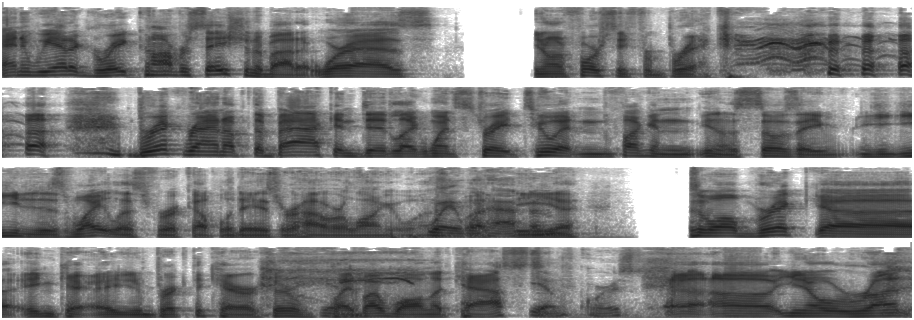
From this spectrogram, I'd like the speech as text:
and we had a great conversation about it. Whereas, you know, unfortunately for Brick, Brick ran up the back and did like went straight to it, and fucking, you know, Soze yeeted his whitelist for a couple of days or however long it was. Wait, what But the, happened? uh, so, well, Brick, uh, in ca- uh, Brick the character played by Walnut Cast, Yeah, of course. uh, uh, you know, run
